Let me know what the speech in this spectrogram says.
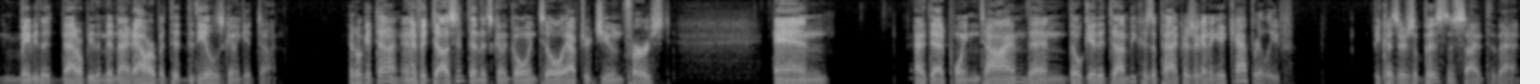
maybe the, that'll be the midnight hour. But the, the deal is going to get done. It'll get done. And if it doesn't, then it's going to go until after June first. And at that point in time, then they'll get it done because the Packers are going to get cap relief because there's a business side to that.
